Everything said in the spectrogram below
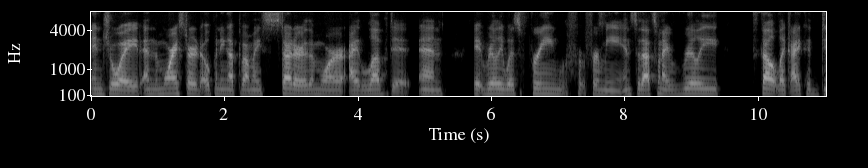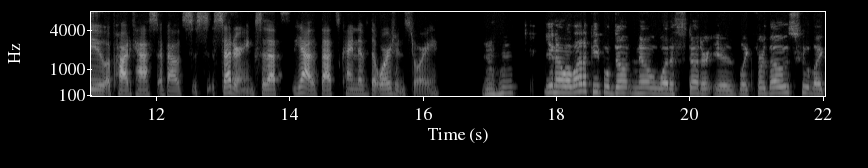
enjoyed. And the more i started opening up about my stutter the more i loved it. And it really was freeing for, for me and so that's when i really felt like I could do a podcast about s- stuttering. So that's yeah, that's kind of the origin story. hmm You know, a lot of people don't know what a stutter is. Like for those who like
